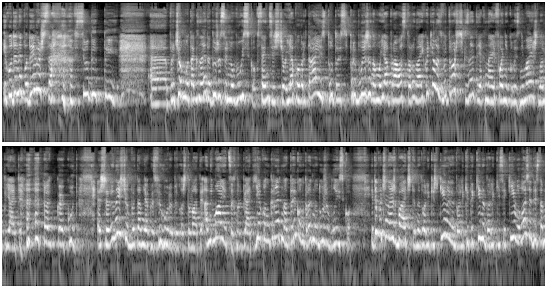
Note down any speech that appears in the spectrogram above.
І куди не подивишся, всюди ти. Е, причому так знаєте, дуже сильно вузько, в сенсі, що я повертаюсь, тут ось приближена моя права сторона. І хотілося б трошечки, знаєте, як на айфоні, коли знімаєш 0,5 кут ширини, щоб там якось фігуру підлаштувати. А немає цих 0,5. Є конкретно ти, конкретно дуже близько. І ти починаєш бачити недоліки шкіри, недоліки такі, недоліки сякі, волосся десь там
